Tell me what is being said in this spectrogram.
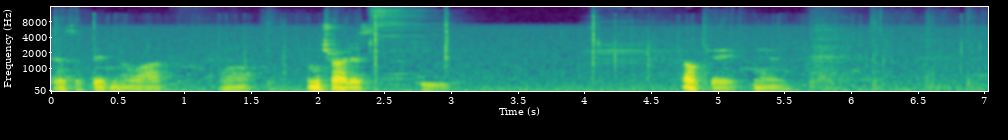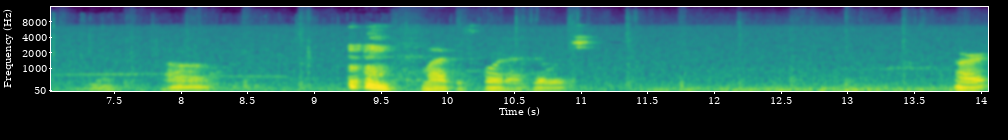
Doesn't fit in a lot. Well, let me try this. Okay, man. Yeah. Uh, might have to explore that village. Alright,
